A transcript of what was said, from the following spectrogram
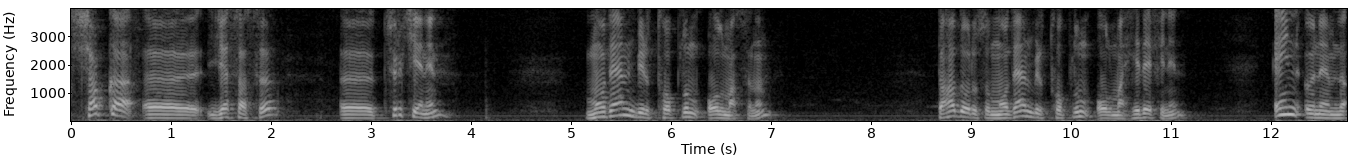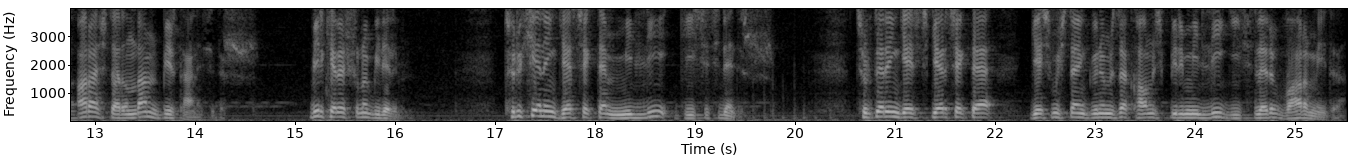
Şapka e, yasası e, Türkiye'nin modern bir toplum olmasının daha doğrusu modern bir toplum olma hedefinin en önemli araçlarından bir tanesidir. Bir kere şunu bilelim. Türkiye'nin gerçekten milli giysisi nedir? Türklerin ger- gerçekte geçmişten günümüze kalmış bir milli giysileri var mıydı?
